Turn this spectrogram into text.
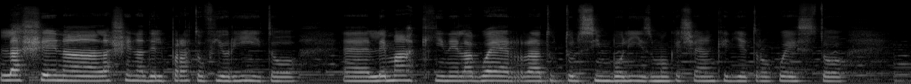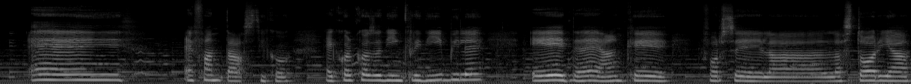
La scena, la scena del prato fiorito, eh, le macchine, la guerra, tutto il simbolismo che c'è anche dietro questo. È, è fantastico, è qualcosa di incredibile ed è anche forse la, la storia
